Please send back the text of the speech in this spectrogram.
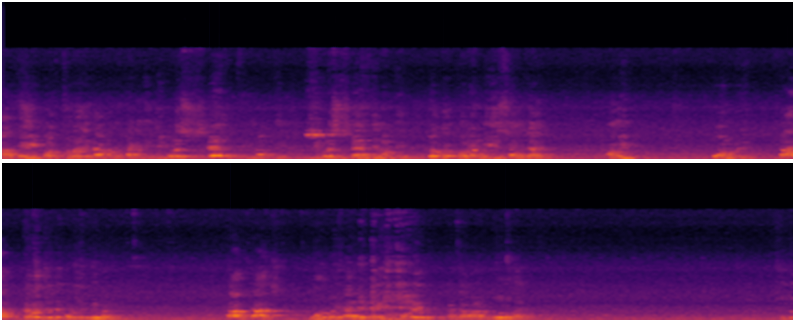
আর এই প্রার্থনা যাতে আমাদের থাকে যে জীবনের শেষ দিন অবধি, জীবনের শেষ দিন অবধি যতক্ষণ আর নিঃশ্বাস যায়, আমি কোন তার কাজ যাতে করে দিতে পারি তার কাজ করবোই আর এটাই জীবনের কাছে আমার গোল হয়। শুধু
